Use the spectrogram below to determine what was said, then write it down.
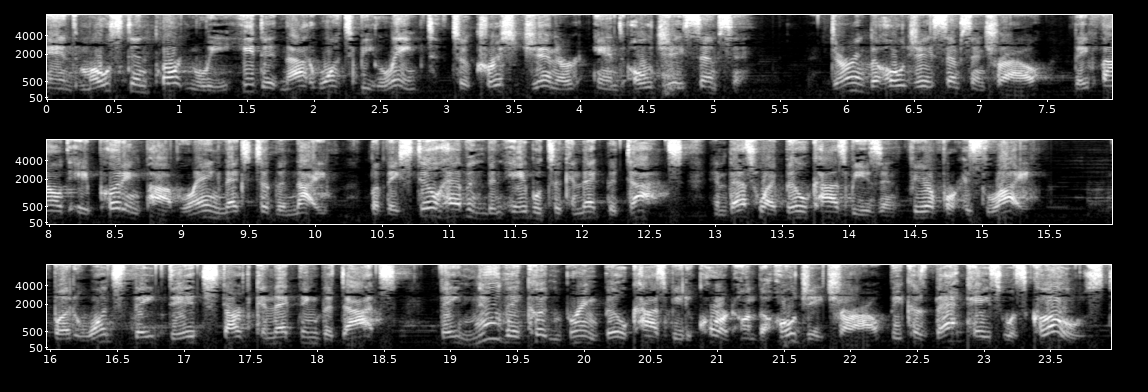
And most importantly, he did not want to be linked to Kris Jenner and O.J. Simpson. During the O.J. Simpson trial, they found a pudding pop laying next to the knife, but they still haven't been able to connect the dots, and that's why Bill Cosby is in fear for his life. But once they did start connecting the dots, they knew they couldn't bring Bill Cosby to court on the OJ trial because that case was closed.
